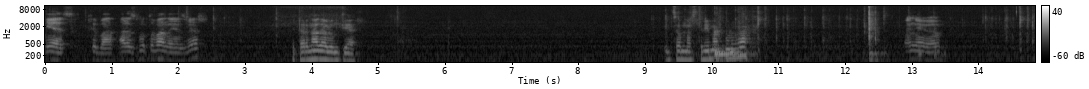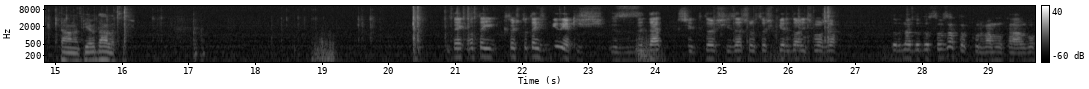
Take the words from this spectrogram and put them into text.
Jest, chyba, ale zmutowany jest, wiesz? Tornado lumpie. I co, ma streama kurwa? Ja nie wiem. Ta, napierdala coś. Tutaj jak o tej, ktoś tutaj wbił jakiś zydak, czy ktoś i zaczął coś pierdolić, może Tornado dostał za to kurwa muta, albo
